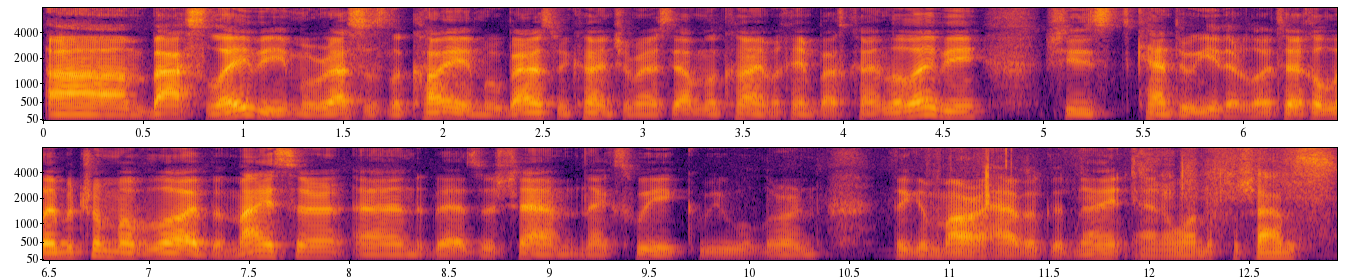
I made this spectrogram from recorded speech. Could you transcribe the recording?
Um, Bas Levi, Muresas Lakayim, Mubaras Mikayin, Shemeres Yam Lakayim, Mechim Bas Kayin Levi, she can't do either. Lo Techel Levi of Loi, but Meiser, and Bez Hashem, next week we will learn the Gemara. Have a good night and a wonderful Shabbos.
